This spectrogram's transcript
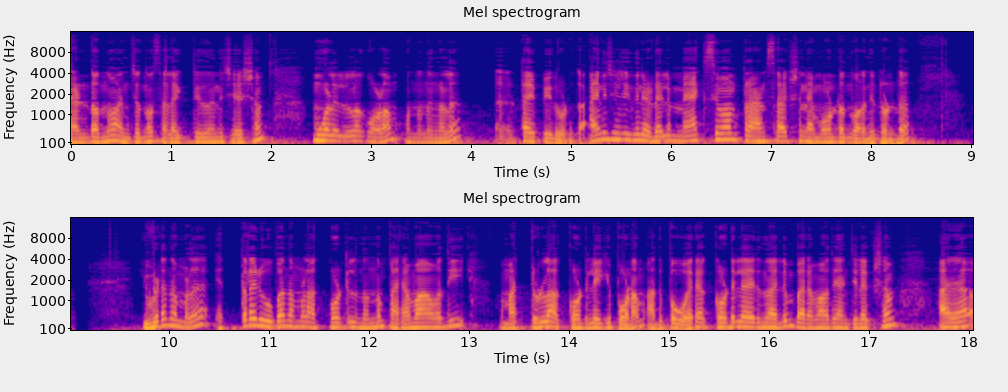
രണ്ടെന്നോ അഞ്ചെന്നോ സെലക്ട് ചെയ്തതിന് ശേഷം മുകളിലുള്ള കോളം ഒന്ന് നിങ്ങൾ ടൈപ്പ് ചെയ്ത് കൊടുക്കുക. അതിനുശേഷം ഇതിനിടയിൽ മാക്സിമം ട്രാൻസാക്ഷൻ എമൗണ്ട് എന്ന് പറഞ്ഞിട്ടുണ്ട്. ഇവിടെ നമ്മൾ എത്ര രൂപ നമ്മൾ അക്കൗണ്ടിൽ നിന്നും പരമാവധി മറ്റുള്ള അക്കൗണ്ടിലേക്ക് പോകണം അതിപ്പോൾ ഒരു അക്കൗണ്ടിലായിരുന്നാലും പരമാവധി അഞ്ച് ലക്ഷം അല്ല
